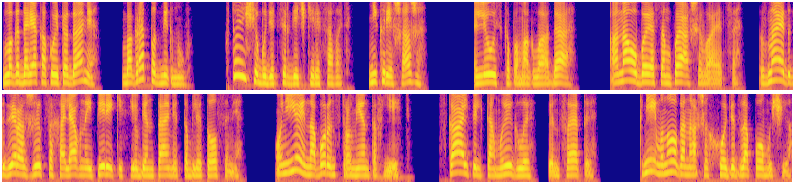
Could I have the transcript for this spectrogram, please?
Благодаря какой-то даме?» Баграт подмигнул. «Кто еще будет сердечки рисовать? Не кореша же?» «Люська помогла, да. Она у БСМП ошивается. Знает, где разжиться халявной перекисью, бинтами, таблетосами. У нее и набор инструментов есть. Скальпель, там иглы, пинцеты. К ней много наших ходит за помощью.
